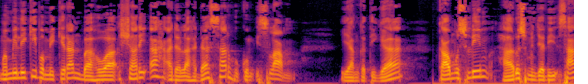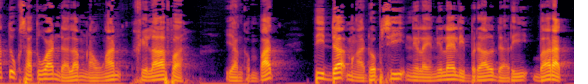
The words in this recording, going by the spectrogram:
memiliki pemikiran bahwa syariah adalah dasar hukum Islam. Yang ketiga, kaum muslim harus menjadi satu kesatuan dalam naungan khilafah. Yang keempat, tidak mengadopsi nilai-nilai liberal dari barat.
